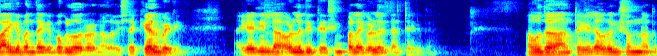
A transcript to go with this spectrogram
ಬಾಯಿಗೆ ಬಂದಾಗೆ ಬೊಗಳುವವರನ್ನೆಲ್ಲ ವಿಷಯ ಕೇಳಬೇಡಿ. ಏನಿಲ್ಲ, ಒಳ್ಳೆದಿದೆ ಸಿಂಪಲ್ ಆಗಿ ಒಳ್ಳೆದಿದೆ ಅಂತ ಹೇಳಿದೆ. ಹೌದಾ ಅಂತ ಹೇಳಿ ಅವ್ರಿಗೆ ಸುಮ್ಮನದು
